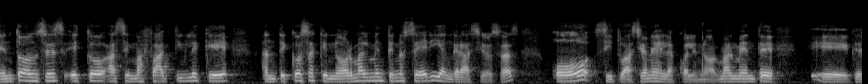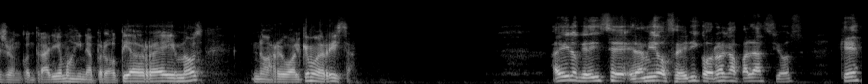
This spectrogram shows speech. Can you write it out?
Entonces, esto hace más factible que ante cosas que normalmente no serían graciosas o situaciones en las cuales normalmente eh, que yo encontraríamos inapropiado reírnos, nos revolquemos de risa. Ahí lo que dice el amigo Federico Raga Palacios, que es,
